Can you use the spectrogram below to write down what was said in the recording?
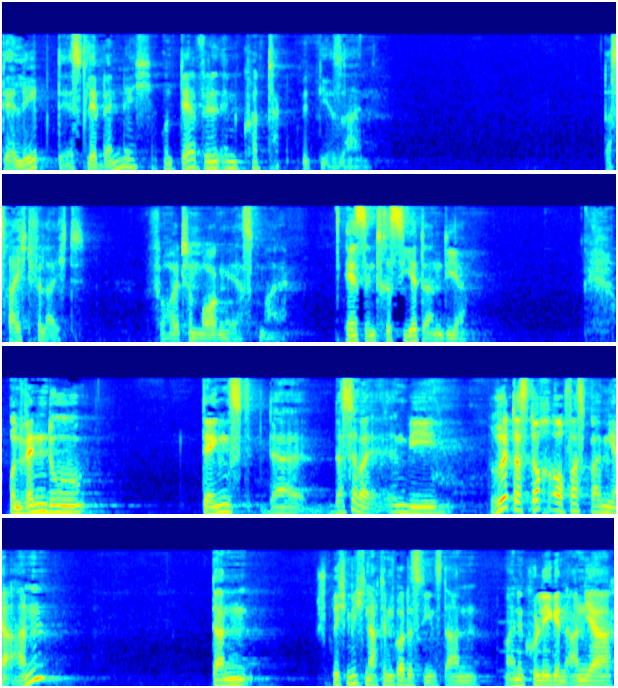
der lebt, der ist lebendig und der will in Kontakt mit dir sein. Das reicht vielleicht für heute Morgen erstmal. Er ist interessiert an dir. Und wenn du denkst, da, das aber irgendwie, rührt das doch auch was bei mir an, dann sprich mich nach dem Gottesdienst an, meine Kollegin Anja,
